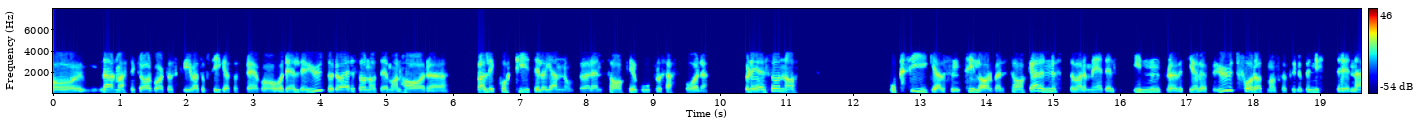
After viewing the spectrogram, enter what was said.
og nærmest er klar bare til å skrive et oppsigelsesbrev og, og, dele det ut. og Da er det sånn at man har uh, veldig kort tid til å gjennomføre en saklig og god prosess på det. For det er sånn at oppsigelsen til arbeidstaker er nødt til å være meddelt innen prøvetida løper ut, for at man skal kunne benytte denne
